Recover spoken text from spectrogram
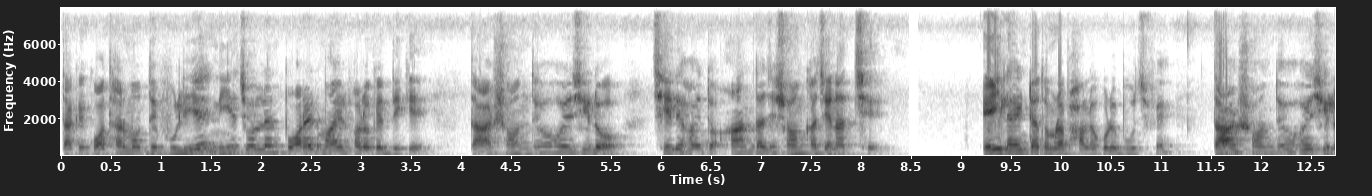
তাকে কথার মধ্যে ভুলিয়ে নিয়ে চললেন পরের মাইল ফলকের দিকে। তার সন্দেহ হয়েছিল, ছেলে হয়তো আন্দাজে সংখ্যা চেনাচ্ছে। এই লাইনটা তোমরা ভালো করে বুঝবে। তার সন্দেহ হয়েছিল,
